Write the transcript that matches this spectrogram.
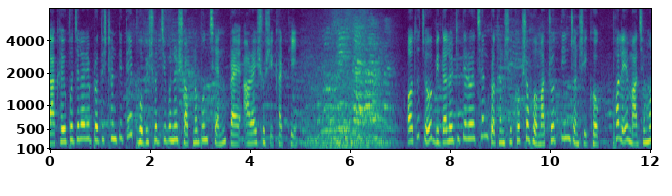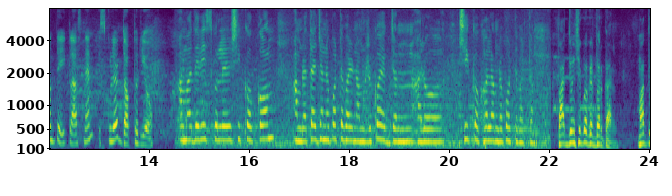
লাখাই উপজেলার এই প্রতিষ্ঠানটিতে ভবিষ্যৎ জীবনের স্বপ্ন বুনছেন প্রায় আড়াইশো শিক্ষার্থী। অথচ বিদ্যালয়টিতে রয়েছেন প্রধান শিক্ষক সহ মাত্র তিনজন শিক্ষক। ফলে মাঝে মধ্যেই ক্লাস নেন স্কুলের দপ্তরীয়। আমাদের স্কুলের শিক্ষক কম আমরা তাই জন্য পড়তে পারি না আমরা কয়েকজন আরও শিক্ষক হলে আমরা পড়তে পারতাম। পাঁচজন শিক্ষকের দরকার। মাত্র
